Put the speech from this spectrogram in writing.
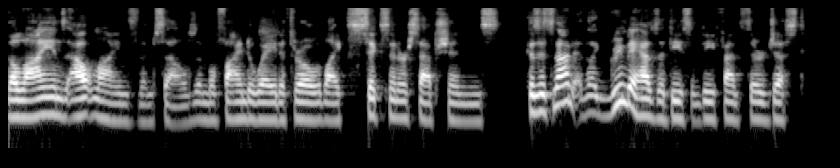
the Lions outlines themselves and will find a way to throw like six interceptions. Because it's not like Green Bay has a decent defense. They're just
